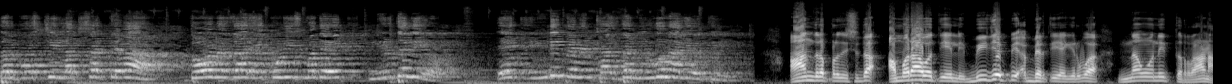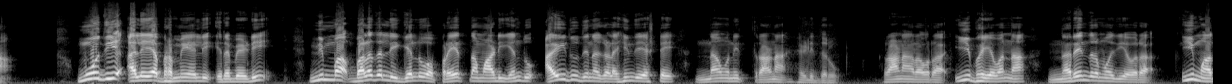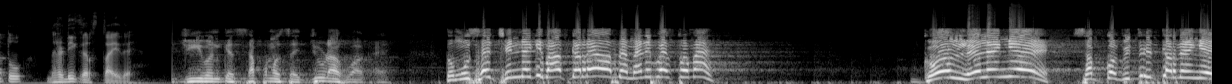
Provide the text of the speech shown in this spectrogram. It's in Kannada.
तर गोष्टी लक्षात ठेवा दोन हजार एकोणीस मध्ये एक निर्दलीय एक इंडिपेंडेंट खासदार निवडून आली होती ಆಂಧ್ರ ಪ್ರದೇಶದ ಅಮರಾವತಿಯಲ್ಲಿ ಬಿಜೆಪಿ ಅಭ್ಯರ್ಥಿಯಾಗಿರುವ ನವನೀತ್ ರಾಣಾ ಮೋದಿ ಅಲೆಯ ಭ್ರಮೆಯಲ್ಲಿ ಇರಬೇಡಿ ನಿಮ್ಮ ಬಲದಲ್ಲಿ ಗೆಲ್ಲುವ ಪ್ರಯತ್ನ ಮಾಡಿ ಎಂದು ಐದು ದಿನಗಳ ಹಿಂದೆಯಷ್ಟೇ ನವನೀತ್ ರಾಣಾ ಹೇಳಿದ್ದರು ರಾಣಾರವರ ಈ ಭಯವನ್ನು ನರೇಂದ್ರ ಮೋದಿಯವರ ಈ ಮಾತು ದೃಢೀಕರಿಸ್ತಾ ಇದೆ जीवन के सपनों से जुड़ा हुआ है तुम उसे छीनने की बात कर रहे हो अपने मैनिफेस्टो में गोल ले लेंगे सबको वितरित कर देंगे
